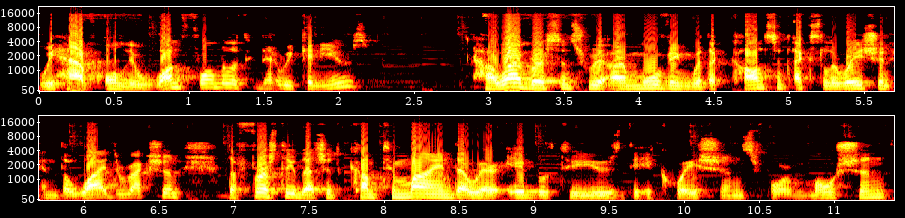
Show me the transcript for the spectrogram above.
We have only one formula that we can use, However, since we are moving with a constant acceleration in the y direction, the first thing that should come to mind that we are able to use the equations for motion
